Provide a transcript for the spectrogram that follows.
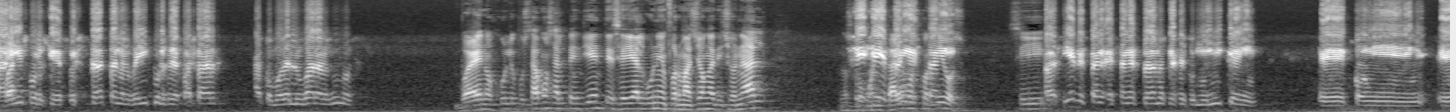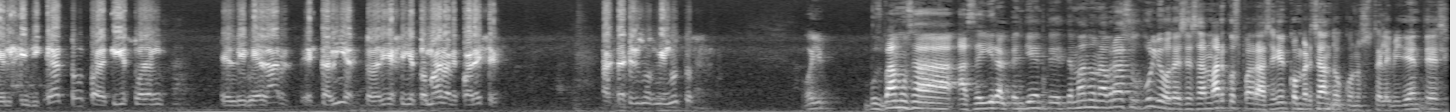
ahí porque pues tratan los vehículos de pasar a como del lugar algunos. Bueno, Julio, pues estamos al pendiente. Si hay alguna información adicional, nos Sí, sí, comunicaremos están- contigo. están- Sí, Así es, están, están esperando que se comuniquen eh, con el sindicato para que ellos puedan eh, liberar esta vía. Todavía sigue tomada, me parece, hasta hace unos minutos. Oye, pues vamos a, a seguir al pendiente. Te mando un abrazo, Julio, desde San Marcos para seguir conversando con nuestros televidentes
